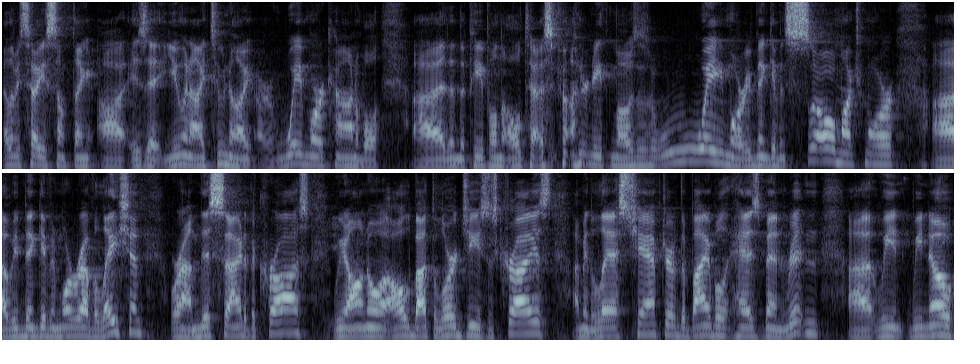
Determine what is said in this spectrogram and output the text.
And let me tell you something uh, is that you and I tonight are way more accountable uh, than the people in the Old Testament underneath Moses. Way more. We've been given so much more. Uh, we've been given more revelation. We're on this side of the cross. We all know all about the Lord Jesus Christ. I mean, the last chapter of the Bible has been written. Uh, we, we know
